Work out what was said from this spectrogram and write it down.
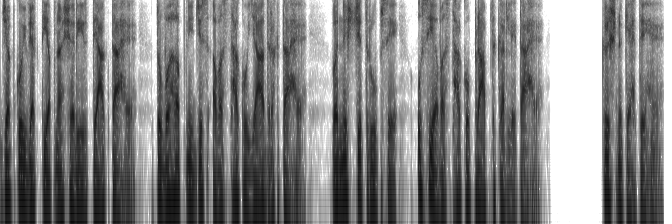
जब कोई व्यक्ति अपना शरीर त्यागता है तो वह अपनी जिस अवस्था को याद रखता है, वह निश्चित रूप से उसी अवस्था को प्राप्त कर लेता है। कृष्ण कहते हैं,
